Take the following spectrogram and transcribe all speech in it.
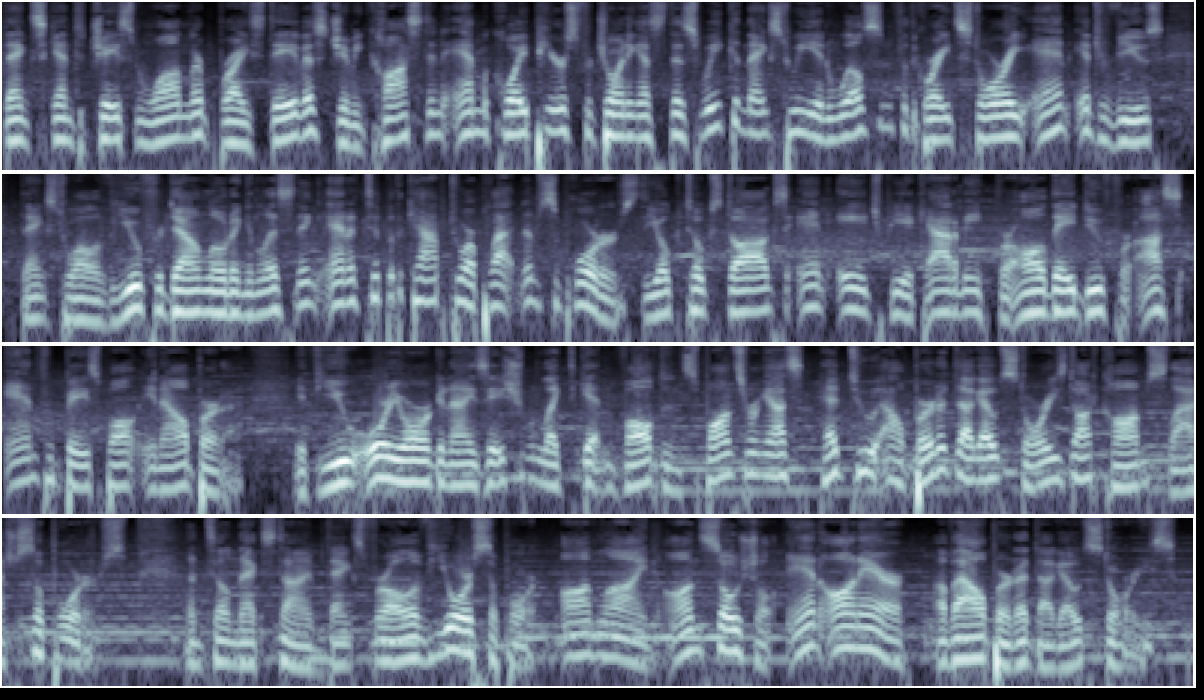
Thanks again to Jason Wandler, Bryce Davis, Jimmy Costin, and McCoy Pierce for joining us this week. And thanks to Ian Wilson for the great story and interviews. Thanks to all of you for downloading and listening. And a tip of the cap to our platinum supporters, the Okotoks Dawgs and AHP Academy, for all they do for us and for baseball in Alberta. If you or your organization would like to get involved in sponsoring us, head to albertadugoutstories.com slash supporters. Until next time, thanks for all of your support online, on social, and on air. Of Alberta Dugout Stories.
